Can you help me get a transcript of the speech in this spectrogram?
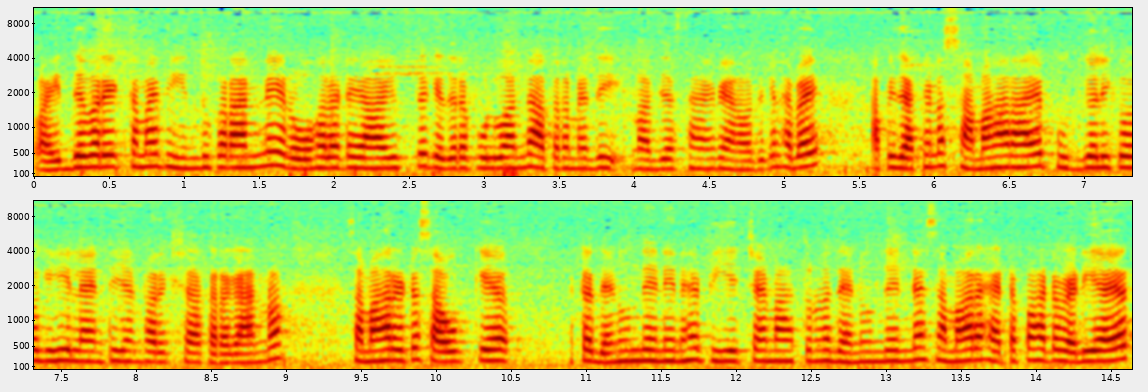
වෛද්‍යවරයෙක් තමයි තීන්දුව කරන්නේ රෝහලට යා යුත්තේ ගෙදර පුළුවන් ද අතරමැදි මධ්‍යස්ථානයකට යනවද කියලා. හැබැයි අපි දකින සමහර අය පුද්ගලිකව ගිහිල්ලා ඇන්ටිජන් පරීක්ෂා කරගන්නවා. සමහර විට සෞඛ්‍යයට දැනුම් දෙන්නේ නැහැ. PHI මහතුරුන දැනුම් දෙන්නේ නැහැ. සමහර 65ට වැඩි අයත්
